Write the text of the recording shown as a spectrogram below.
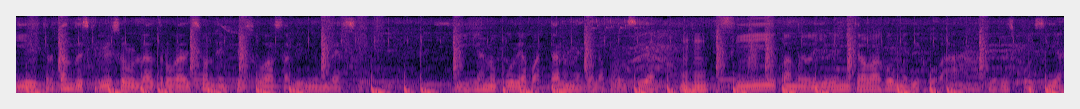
Y tratando de escribir sobre la drogadicción empezó a salirme un verso. Y ya no pude apartarme de la poesía. Sí, cuando le llevé mi trabajo me dijo, ah, pero es poesía.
